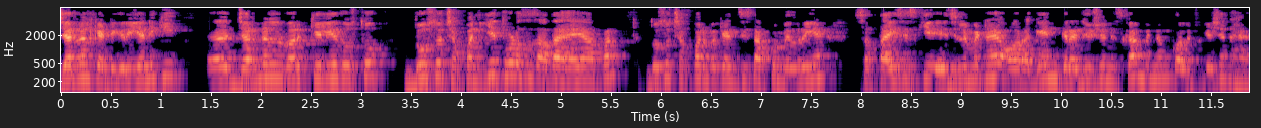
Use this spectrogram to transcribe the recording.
general category यानी कि जर्नल वर्क के लिए दोस्तों, दो सौ छप्पन, ये थोड़ा सा ज़्यादा है यहाँ पर, दो वैकेंसीज आपको मिल रही है 27 इसकी एज लिमिट है और अगेन ग्रेजुएशन इसका मिनिमम क्वालिफिकेशन है।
